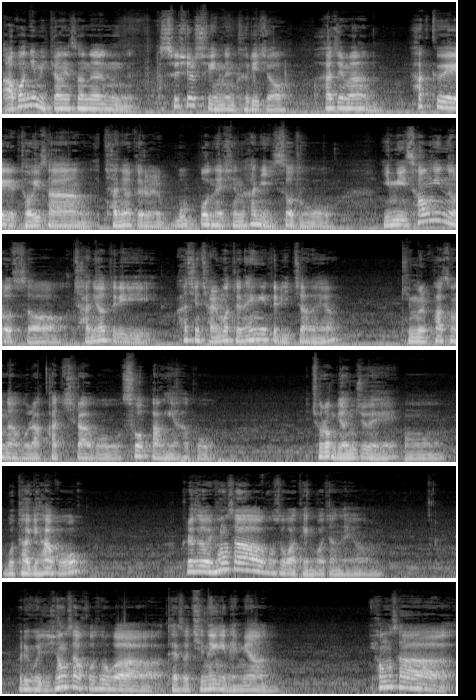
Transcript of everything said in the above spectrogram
아버님 입장에서는 쓰실 수 있는 글이죠. 하지만 학교에 더 이상 자녀들을 못 보내신 한이 있어도 이미 성인으로서 자녀들이 하신 잘못된 행위들이 있잖아요. 기물 파손하고 락카치라고 수업 방해하고 졸업 연주회 어, 못하게 하고 그래서 형사 고소가 된 거잖아요. 그리고 이제 형사 고소가 돼서 진행이 되면 형사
